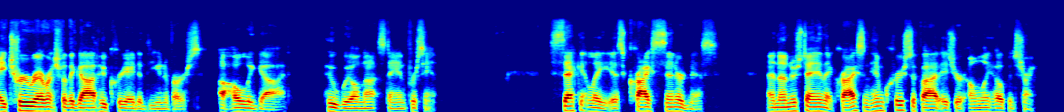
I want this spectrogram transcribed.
A true reverence for the God who created the universe, a holy God who will not stand for sin. Secondly, is Christ centeredness, an understanding that Christ and Him crucified is your only hope and strength.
